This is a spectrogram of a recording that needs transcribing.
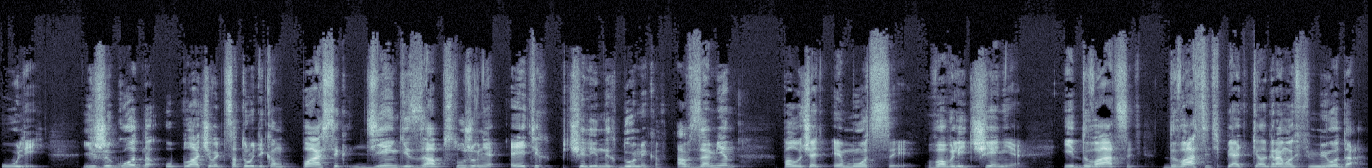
улей, ежегодно уплачивать сотрудникам пасек деньги за обслуживание этих пчелиных домиков, а взамен получать эмоции, вовлечение и 20-25 килограммов меда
